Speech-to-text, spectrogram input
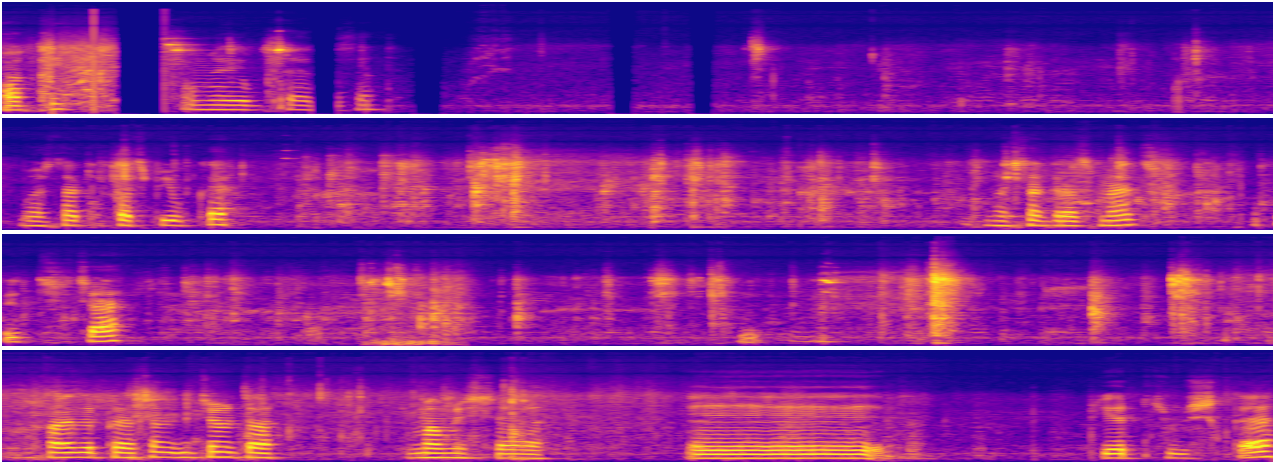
Okej. Mamy prezent. Można kupować piłkę? Można grać mecz? Powiedzcie. Fajny prezent. Idziemy do... Mamy się... Yy, pierdziuszkę.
